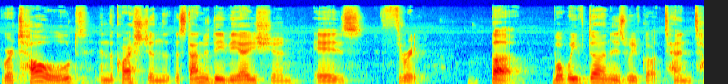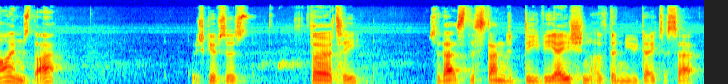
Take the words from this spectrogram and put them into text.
We're told in the question that the standard deviation is 3. But what we've done is we've got 10 times that, which gives us 30. So that's the standard deviation of the new data set.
